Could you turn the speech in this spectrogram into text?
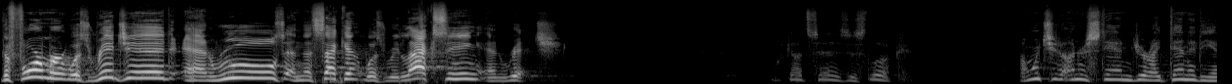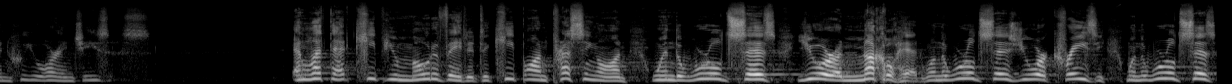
The former was rigid and rules, and the second was relaxing and rich. What God says is look, I want you to understand your identity and who you are in Jesus. And let that keep you motivated to keep on pressing on when the world says you are a knucklehead, when the world says you are crazy, when the world says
